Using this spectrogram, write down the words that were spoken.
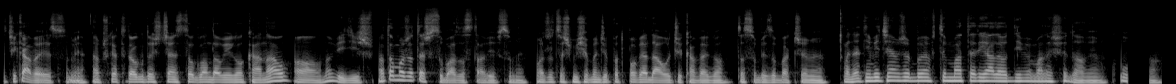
To ciekawe jest w sumie. Na przykład Rok dość często oglądał jego kanał. O, no widzisz. No to może też suba zostawię w sumie. Może coś mi się będzie podpowiadało ciekawego. To sobie zobaczymy. Ale nawet nie wiedziałem, że byłem w tym materiale od nie wiem, ale się dowiem. Kurwa.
